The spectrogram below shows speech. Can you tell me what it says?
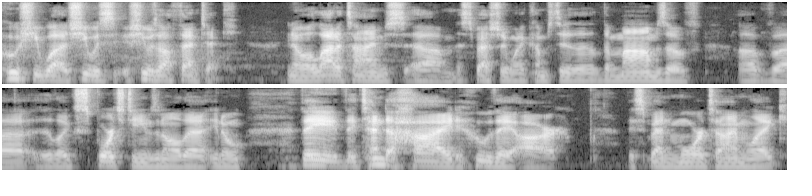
who she was. She was she was authentic. You know, a lot of times, um, especially when it comes to the, the moms of of uh, like sports teams and all that, you know, they they tend to hide who they are. They spend more time like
